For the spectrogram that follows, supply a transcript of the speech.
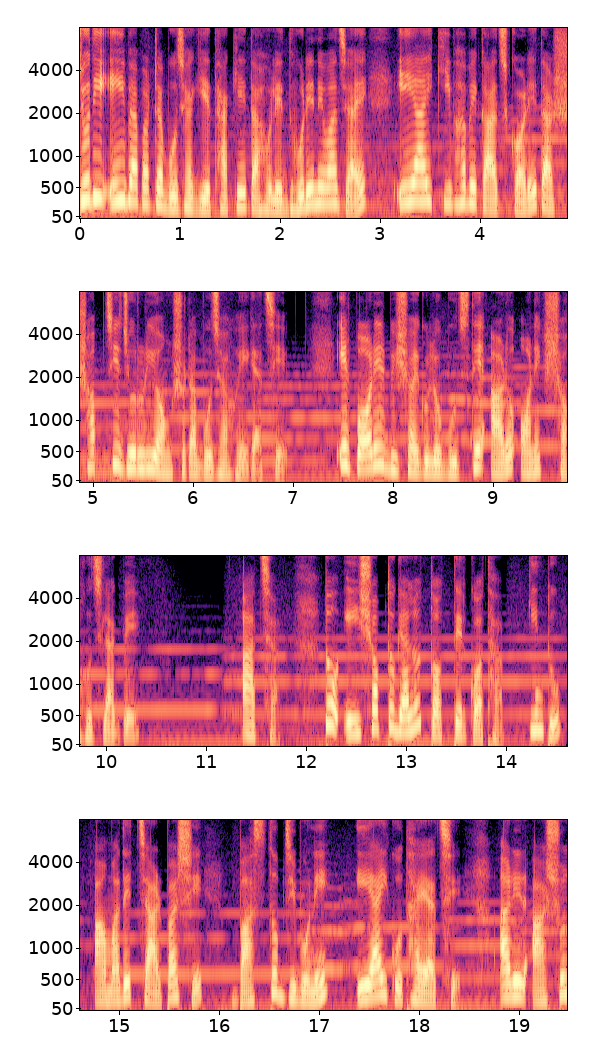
যদি এই ব্যাপারটা বোঝা গিয়ে থাকে, তাহলে ধরে নেওয়া যায়, এআই কীভাবে কাজ করে তার সবচেয়ে জরুরি অংশটা বোঝা হয়ে গেছে। এর পরের বিষয়গুলো বুঝতে আরও অনেক সহজ লাগবে। আচ্ছা তো এই সব তো গেল তত্ত্বের কথা। কিন্তু আমাদের চারপাশে বাস্তব জীবনে এআই কোথায় আছে? আর এর আসল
